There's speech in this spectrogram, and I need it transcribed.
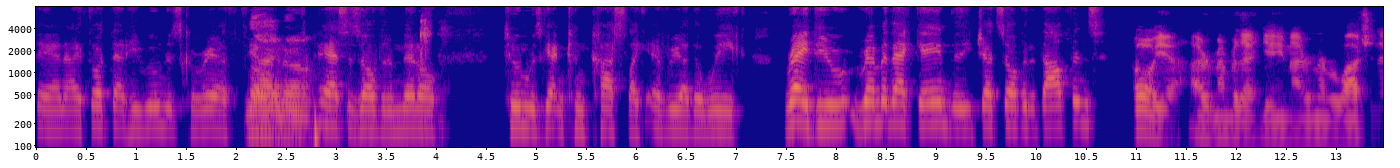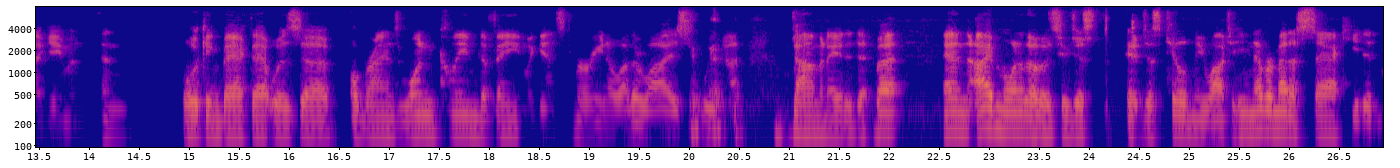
fan. I thought that he ruined his career Yeah, throwing know. these passes over the middle. Toon was getting concussed like every other week. Ray, do you remember that game, the Jets over the Dolphins? Oh yeah, I remember that game. I remember watching that game and, and looking back, that was uh, O'Brien's one claim to fame against Marino. Otherwise, we got dominated it. But and I'm one of those who just it just killed me watching. He never met a sack he didn't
